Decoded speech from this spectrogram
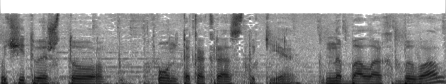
Учитывая, что он-то как раз-таки на балах бывал,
